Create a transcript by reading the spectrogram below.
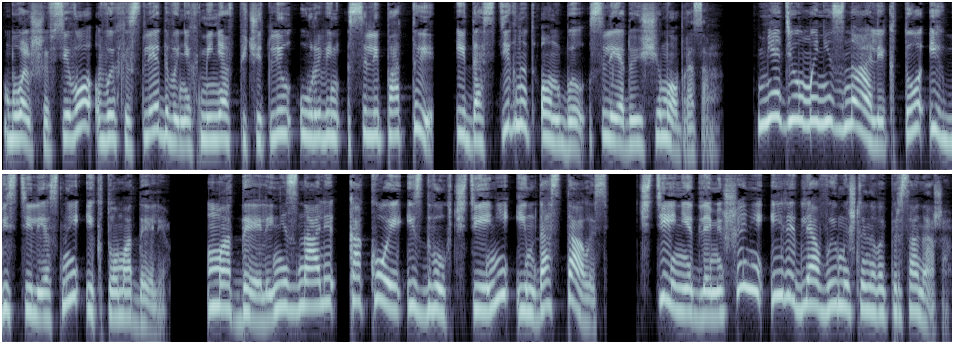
Больше всего в их исследованиях меня впечатлил уровень слепоты, и достигнут он был следующим образом. Медиумы не знали, кто их бестелесный и кто модели. Модели не знали, какое из двух чтений им досталось — чтение для мишени или для вымышленного персонажа.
